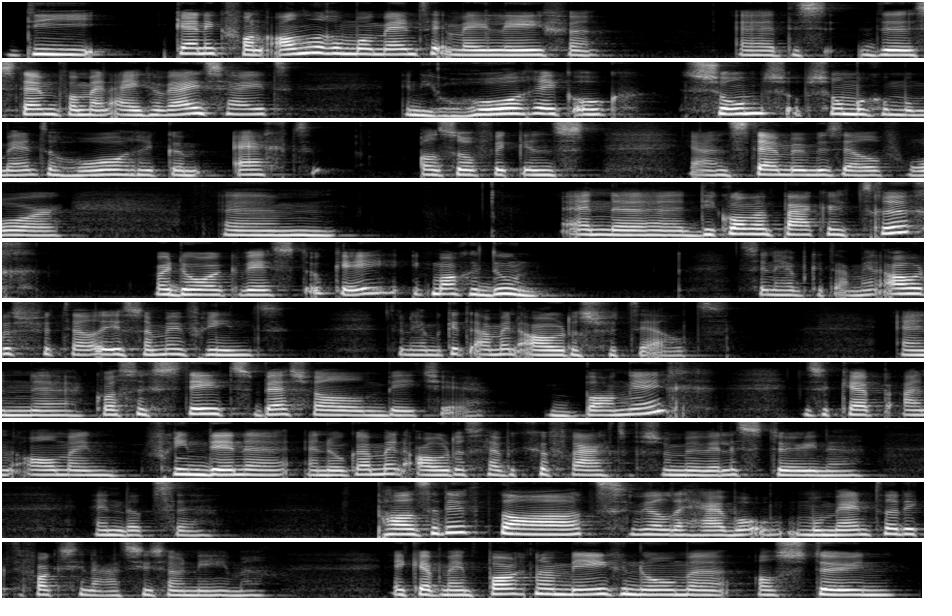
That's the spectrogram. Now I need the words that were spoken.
die ken ik van andere momenten in mijn leven. Uh, de, de stem van mijn eigen wijsheid. En die hoor ik ook soms, op sommige momenten, hoor ik hem echt alsof ik een, ja, een stem in mezelf hoor. Um, en uh, die kwam een paar keer terug, waardoor ik wist: oké, ik mag het doen. Dus toen heb ik het aan mijn ouders verteld, eerst aan mijn vriend. Toen heb ik het aan mijn ouders verteld. En uh, ik was nog steeds best wel een beetje bangig. Dus ik heb aan al mijn vriendinnen en ook aan mijn ouders heb ik gevraagd of ze me willen steunen. En dat ze positive thoughts wilden hebben op het moment dat ik de vaccinatie zou nemen. Ik heb mijn partner meegenomen als steun,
